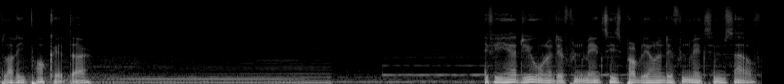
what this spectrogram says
bloody pocket, though. If he had you on a different mix, he's probably on a different mix himself.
